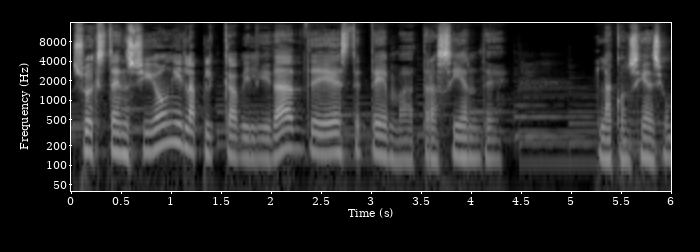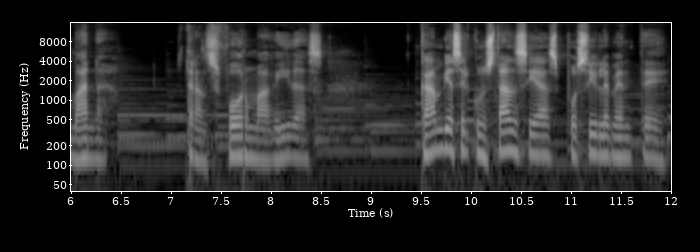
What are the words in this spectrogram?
su extensión y la aplicabilidad de este tema trasciende la conciencia humana, transforma vidas, cambia circunstancias, posiblemente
